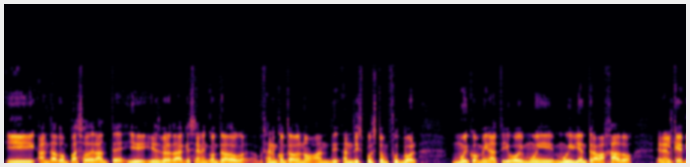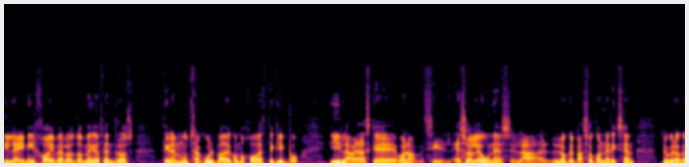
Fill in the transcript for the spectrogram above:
y han dado un paso adelante y, es verdad que se han encontrado, se han encontrado, no, han, di- han dispuesto un fútbol muy combinativo y muy, muy bien trabajado, en el que Delaney y Hoiber, los dos mediocentros, tienen mucha culpa de cómo juega este equipo. Y la verdad es que, bueno, si eso le unes la- lo que pasó con Eriksen, yo creo que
